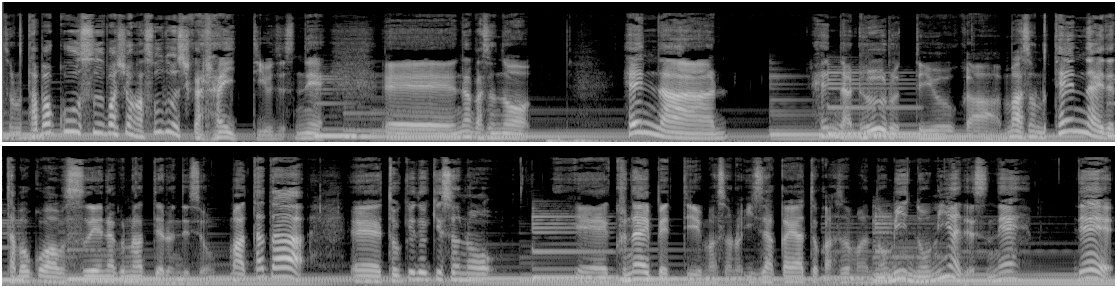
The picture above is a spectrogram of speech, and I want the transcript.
そのタバコを吸う場所が外しかないっていうですね、えー、なんかその変な変なルールっていうか、まあ、その店内でタバコは吸えなくなってるんですよ。まあ、ただ、えー、時々その、えー、クナイペっていう、まあ、その居酒屋とかその、まあ、飲み飲み屋ですねで、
